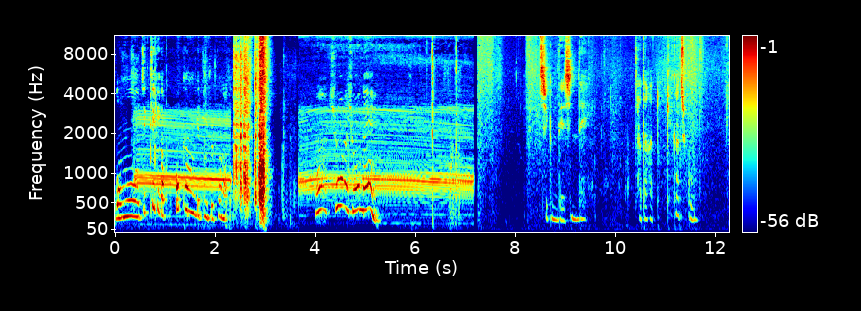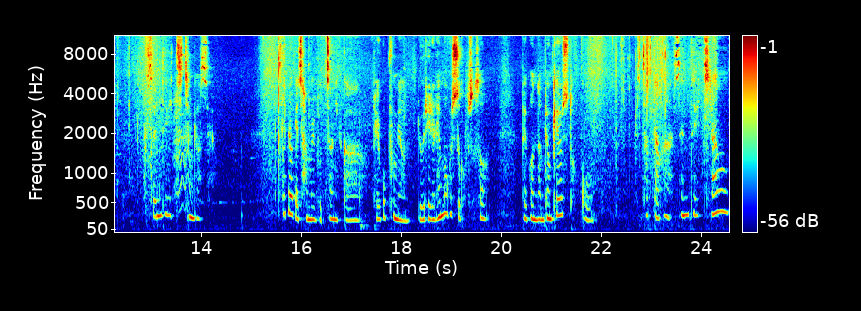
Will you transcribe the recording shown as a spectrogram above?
너무 찍찍이가 뻑뻑한 게 좀 불편하다. 아 시원해 시원해. 지금 4시인데 자다가 또 깨가지고 샌드위치 챙겼어요. 새벽에 잠을 못 자니까 배고프면 요리를 해 먹을 수가 없어서 매번 남편 깨울 수도 없고 찾다가 샌드위치랑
